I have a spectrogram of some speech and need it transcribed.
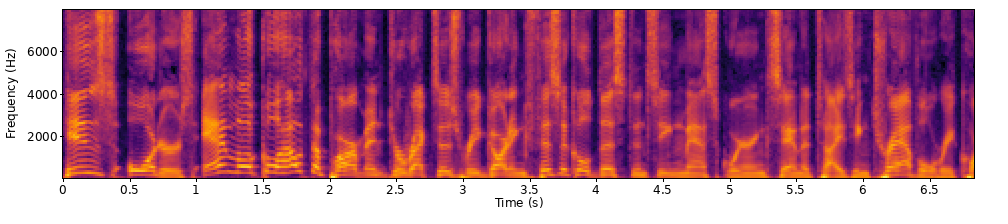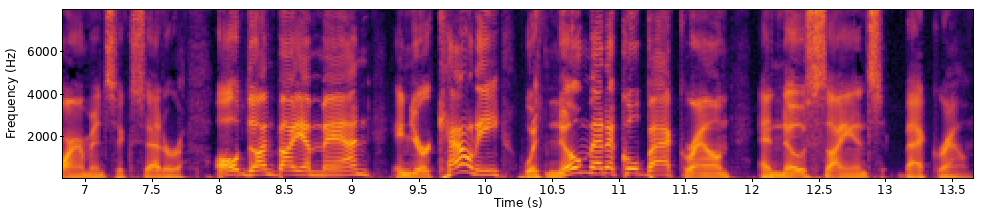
His orders and local health department directives regarding physical distancing, mask wearing, sanitizing, travel requirements, etc. All done by a man in your county with no medical background and no science background.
